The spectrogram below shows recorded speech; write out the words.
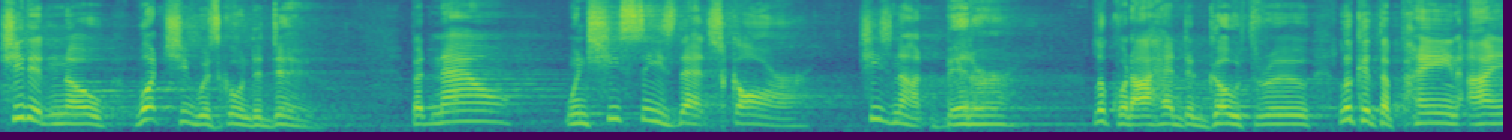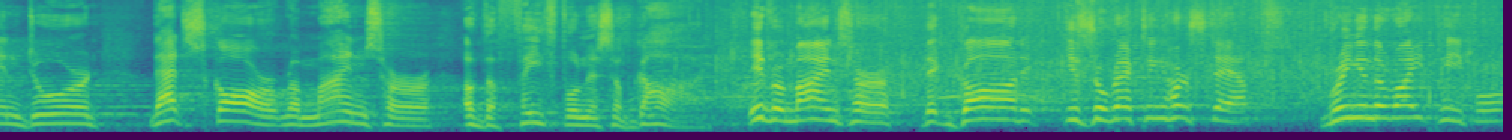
she didn't know what she was going to do. But now, when she sees that scar, she's not bitter. Look what I had to go through. Look at the pain I endured. That scar reminds her of the faithfulness of God. It reminds her that God is directing her steps, bringing the right people,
